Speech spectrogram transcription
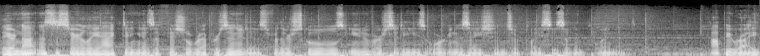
They are not necessarily acting as official representatives for their schools, universities, organizations, or places of employment. Copyright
